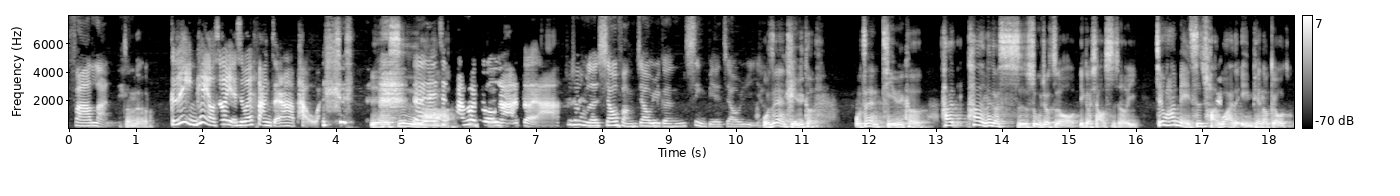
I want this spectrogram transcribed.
发懒欸，真的。可是影片有时候也是会放着让它跑完。也是，对，就差不多啦，对啊，就像我们的消防教育跟性别教育一样。我之前体育课，我之前体育课，他他的那个时数就只有一个小时而已，结果他每次传过来的影片都给我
